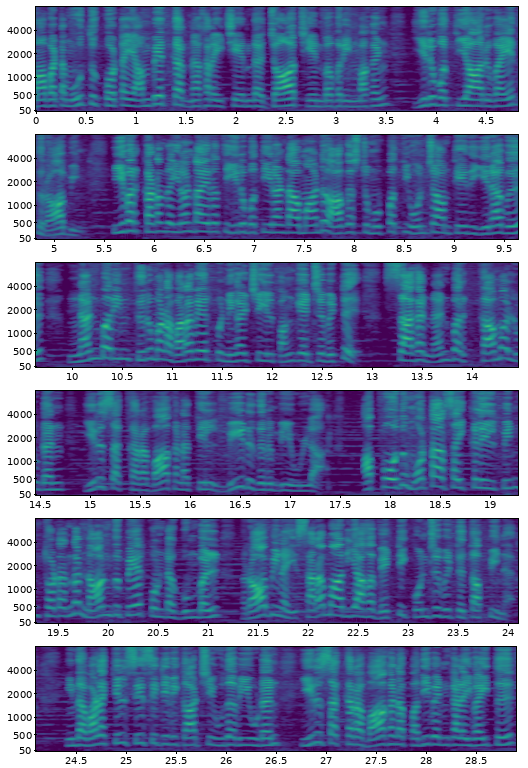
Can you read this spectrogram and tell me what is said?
மாவட்டம் ஊத்துக்கோட்டை அம்பேத்கர் நகரைச் சேர்ந்த ஜார்ஜ் என்பவரின் மகன் இருபத்தி ஆறு வயது ராபின். இவர் கடந்த இரண்டாயிரத்தி இருபத்தி இரண்டாம் ஆண்டு ஆகஸ்ட் முப்பத்தி ஒன்றாம் தேதி இரவு நண்பரின் திருமண வரவேற்பு நிகழ்ச்சியில் பங்கேற்றுவிட்டு சக நண்பர் கமலுடன் இருசக்கர வாகனத்தில் வீடு திரும்பியுள்ளார். அப்போது மோட்டார் சைக்கிளில் பின்தொடர்ந்த நான்கு பேர் கொண்ட கும்பல் ராபினை சரமாரியாக வெட்டி கொன்றுவிட்டு தப்பினர். இந்த வழக்கில் சிசிடிவி காட்சி உதவியுடன் இருசக்கர வாகன பதிவெண்களை வைத்து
